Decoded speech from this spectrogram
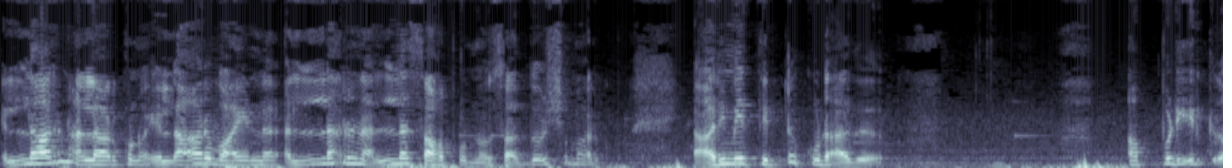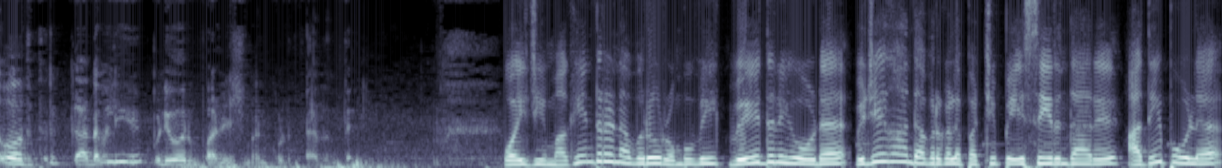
எல்லாரும் நல்லா இருக்கணும். எல்லாரும் வாய் எல்லாரும் நல்லா சாப்பிடணும். சந்தோஷமா இருக்கணும். யாருமே திட்டக்கூடாது. அப்படி இருக்கிற ஒருத்தர் கடவுளே எப்படி ஒரு பனிஷ்மெண்ட் கொடுத்தாருன்னு தெரியும். ஒய்ஜி மகேந்திரன் அவரும் ரொம்பவே வேதனையோட விஜயகாந்த் அவர்களை பற்றி பேசியிருந்தாரு. அதே போல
